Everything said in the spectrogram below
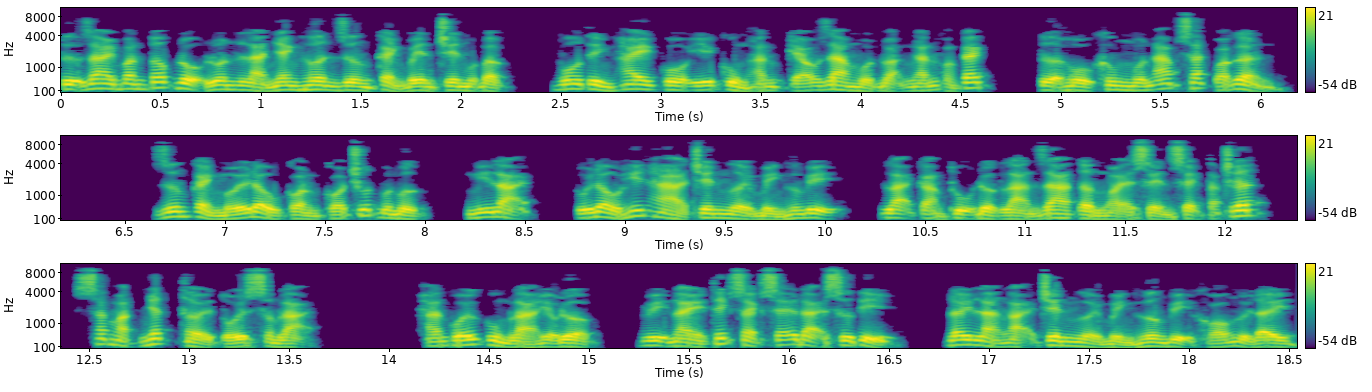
tự giai văn tốc độ luôn là nhanh hơn dương cảnh bên trên một bậc, vô tình hay cố ý cùng hắn kéo ra một đoạn ngắn khoảng cách, tựa hồ không muốn áp sát quá gần. Dương cảnh mới đầu còn có chút buồn mực nghĩ lại, túi đầu hít hà trên người mình hương vị, lại cảm thụ được làn da tầng ngoài sền sệt tạp chất, sắc mặt nhất thời tối xâm lại. Hắn cuối cùng là hiểu được, vị này thích sạch sẽ đại sư tỷ, đây là ngại trên người mình hương vị khó người đây.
